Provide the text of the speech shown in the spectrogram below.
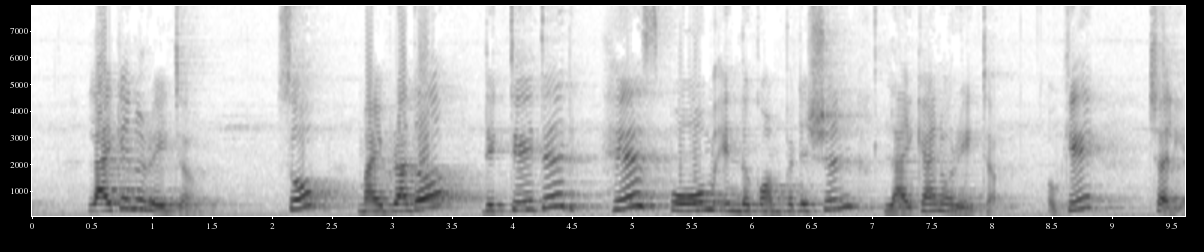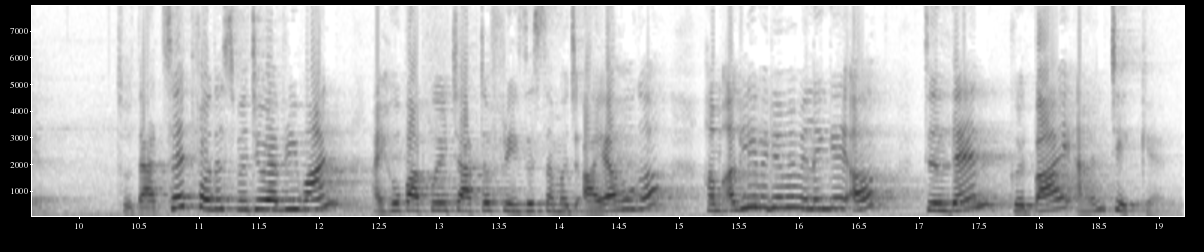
like an orator so my brother dictated his poem in the competition like an orator okay चलिए so that's it for this video everyone I hope आपको ये chapter phrases समझ आया होगा। हम अगली video में मिलेंगे अब। Till then goodbye and take care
